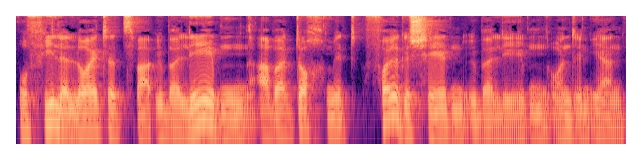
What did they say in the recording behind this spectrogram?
wo viele Leute zwar überleben, aber doch mit Folgeschäden überleben und in ihren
